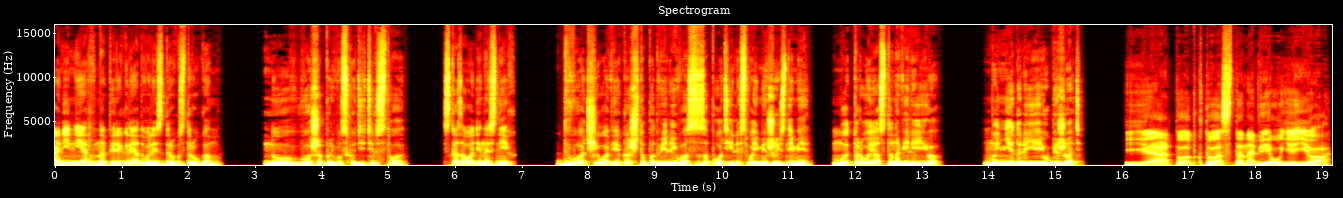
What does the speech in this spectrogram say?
Они нервно переглядывались друг с другом. «Ну, ваше превосходительство», – сказал один из них. «Два человека, что подвели вас, заплатили своими жизнями. Мы трое остановили ее. Мы не дали ей убежать». «Я тот, кто остановил ее»,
